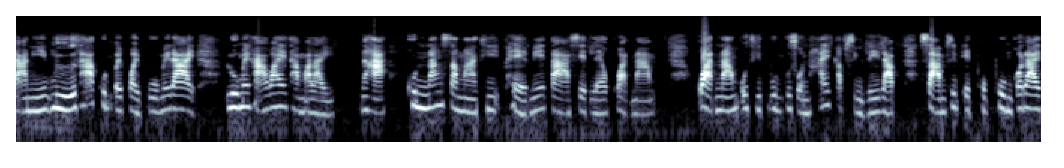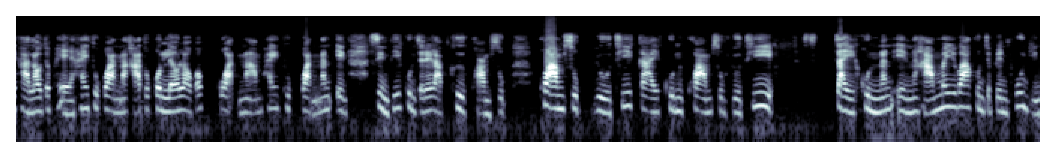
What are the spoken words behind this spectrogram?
ลานี้หรือถ้าคุณไปปล่อยปูไม่ได้ รู้ไหมคะว่าให้ทำอะไรนะคะ คุณนั่งสมาธิแผ่เมตตาเสร็จแล้วกวาดน้ำกวาดน้ำอุทิศบุญกุศลให้กับสิ่งลี้ลับ 31ภพภูมิก็ได้ค่ะ เราจะแผ่ให้ทุกวันนะคะ ทุกคนแล้วเราก็กวาดน้ำให้ทุกวันนั่นเอง สิ่งที่คุณจะได้รับคือความสุข ความสุขอยู่ที่กายคุณความสุขอยู่ที่ใจคุณนั่นเองนะคะ ไม่ว่าคุณจะเป็นผู้หญิง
